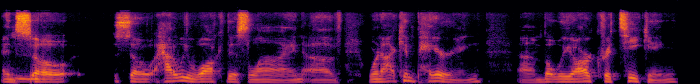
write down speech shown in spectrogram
And mm-hmm. so, so how do we walk this line of we're not comparing, um, but we are critiquing,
